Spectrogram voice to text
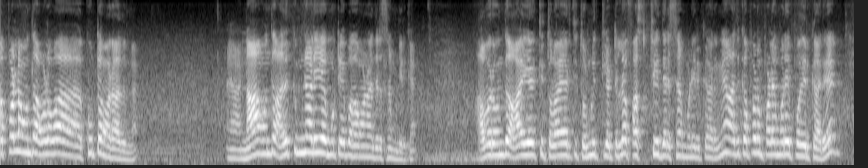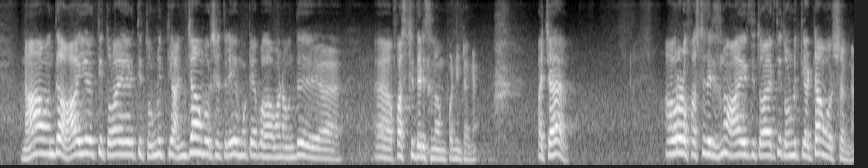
அப்போல்லாம் வந்து அவ்வளோவா கூட்டம் வராதுங்க. நான் வந்து அதுக்கு முன்னாடியே மூட்டை பகவானை தரிசனம் பண்ணியிருக்கேன். அவர் வந்து ஆயிரத்தி தொள்ளாயிரத்தி தொண்ணூற்றி எட்டில் ஃபஸ்ட்டு தரிசனம் பண்ணியிருக்காருங்க. அதுக்கப்புறம் பல முறை போயிருக்காரு. நான் வந்து ஆயிரத்தி தொள்ளாயிரத்தி தொண்ணூற்றி அஞ்சாம் வருஷத்துலேயே மூட்டை பகவானை வந்து ஃபஸ்ட்டு தரிசனம் பண்ணிட்டேங்க. ஆச்சா அவரோட ஃபஸ்ட்டு தரிசனம் ஆயிரத்தி தொள்ளாயிரத்தி தொண்ணூற்றி எட்டாம் வருஷங்க.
